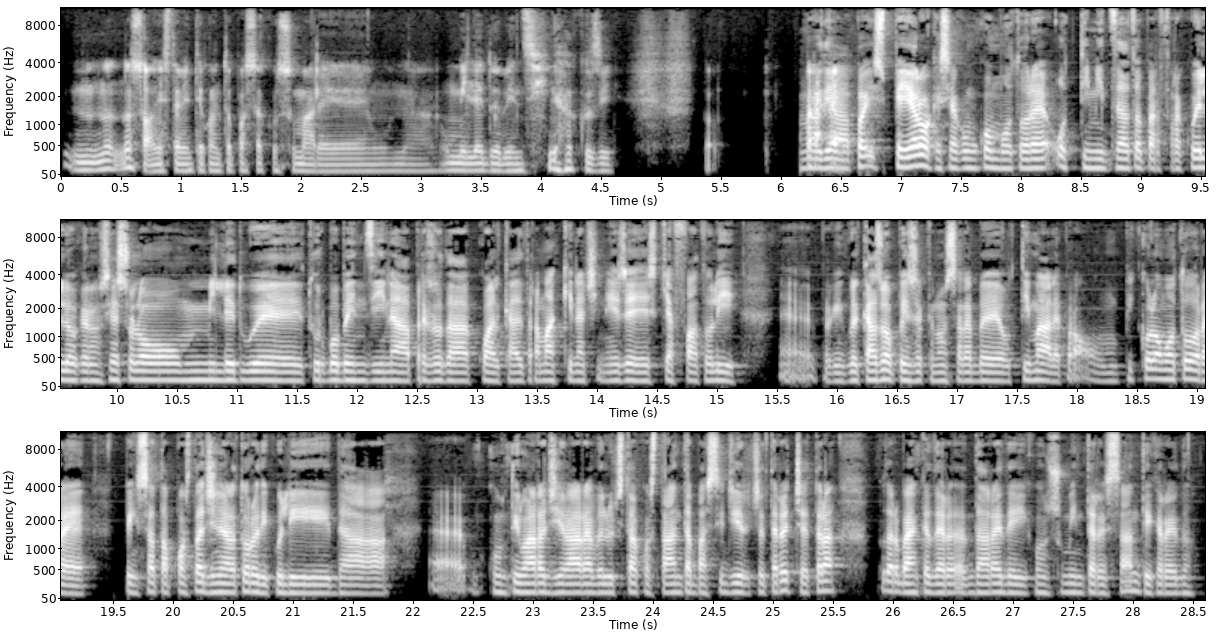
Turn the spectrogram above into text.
N- non so onestamente quanto possa consumare un, un 1200 benzina così. Vediamo, poi spero che sia comunque un motore ottimizzato per far quello, che non sia solo un 1200 turbo benzina preso da qualche altra macchina cinese e schiaffato lì, eh, perché in quel caso penso che non sarebbe ottimale, però un piccolo motore pensato apposta a generatore di quelli da eh, continuare a girare a velocità costante, a bassi giri, eccetera, eccetera, potrebbe anche dare dei consumi interessanti, credo.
